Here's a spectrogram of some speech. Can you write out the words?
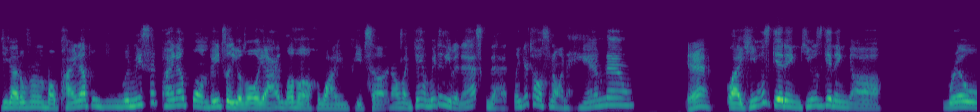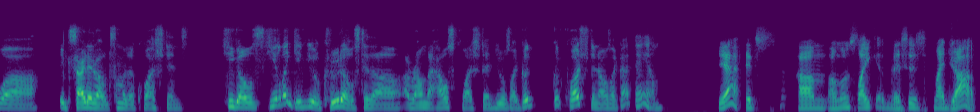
He got overwhelmed about pineapple. When we said pineapple on pizza, he goes, "Oh yeah, I love a Hawaiian pizza." And I was like, "Damn, we didn't even ask that. Like you're tossing on ham now." Yeah. Like he was getting he was getting uh real uh excited about some of the questions. He goes, he like gave you a kudos to the around the house question. He was like, "Good, good question." I was like, "God damn." Yeah, it's um almost like this is my job.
